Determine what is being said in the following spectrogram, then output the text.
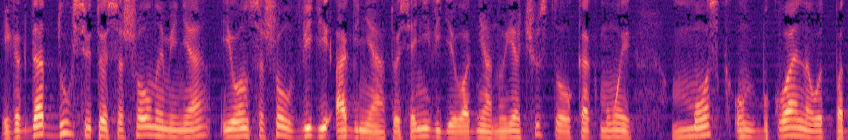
И когда Дух Святой сошел на меня, и Он сошел в виде огня, то есть я не видел огня, но я чувствовал, как мой мозг, он буквально вот под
